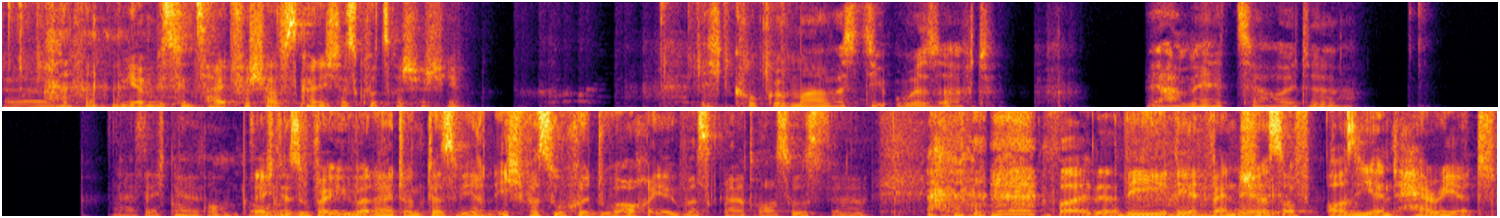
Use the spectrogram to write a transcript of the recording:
äh, mir ein bisschen Zeit verschaffst, kann ich das kurz recherchieren. Ich gucke mal, was die Uhr sagt. Wir haben ja jetzt ja heute. Das ist echt Bum, eine, bum, das ist echt eine super Überleitung, dass während ich was suche, du auch irgendwas gerade raussuchst. Äh, Voll, ne? The, The Adventures Nee. of Ozzy and Harriet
